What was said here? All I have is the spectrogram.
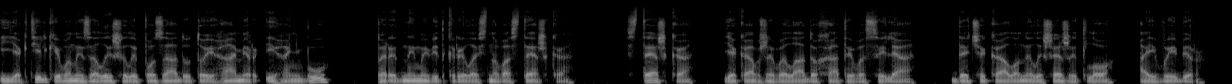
і як тільки вони залишили позаду той гамір і ганьбу, перед ними відкрилась нова стежка стежка, яка вже вела до хати Василя, де чекало не лише житло, а й вибір.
